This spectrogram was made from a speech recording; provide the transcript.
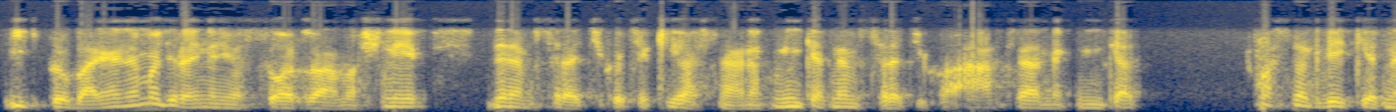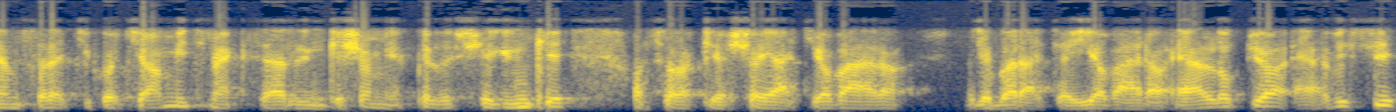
így próbálja. A magyar egy nagyon szorgalmas nép, de nem szeretjük, hogyha kihasználnak minket, nem szeretjük, ha átvernek szeretnek minket, azt meg végképp nem szeretjük, hogyha amit megszerzünk és ami a közösségünké, azt valaki a saját javára vagy a barátai javára ellopja, elviszi.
